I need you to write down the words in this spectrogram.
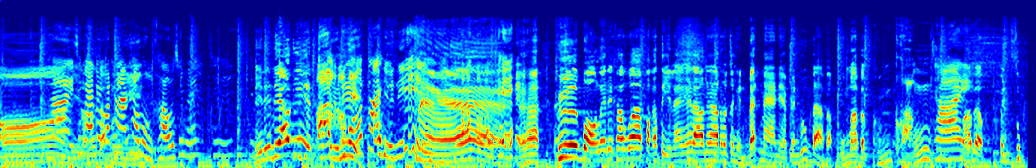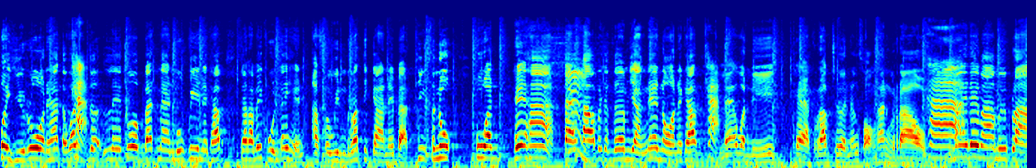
อ๋อใช่ใช่ไหมดี๋เป็นยววัฒนธรรมจัของเขาใช่ไหมใช่ไหมนี่นี่เดี๋ยวนี่ตาอยู่นี่อ๋อตายอยู่นี่แหมโอเคนะฮะคือบอกเลยนะครับว่าปกติแล้วนะฮะเราจะเห็นแบทแมนเนี่ยเป็นรูปแบบแบบโอ้มาแบบขึงขังใช่มาแบบเป็นซูเปอร์ฮีโร่นะฮะ แต่ว่าค่ะ The Lego Batman Movie นะครับ จะทำให้คุณได้เห็นอัศวินรัตติการในแบบที่สนุก ป่วนเฮฮาแตกต่างไปจากเดิมอย่างแน่นอนนะครับ ค่ะและวันนี้แขกรับเชิญทั้งสองท่านของเรา ค่ะไม่ได้มามือเปล่า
